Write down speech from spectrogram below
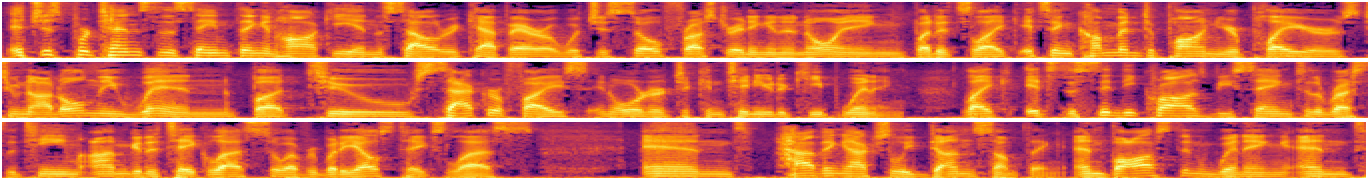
it just pretends to the same thing in hockey in the salary cap era, which is so frustrating and annoying. But it's like it's incumbent upon your players to not only win but to sacrifice in order to continue to keep winning. Like it's the Sidney Crosby saying to the rest of the team, "I'm going to take less so everybody else takes less," and having actually done something, and Boston winning and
